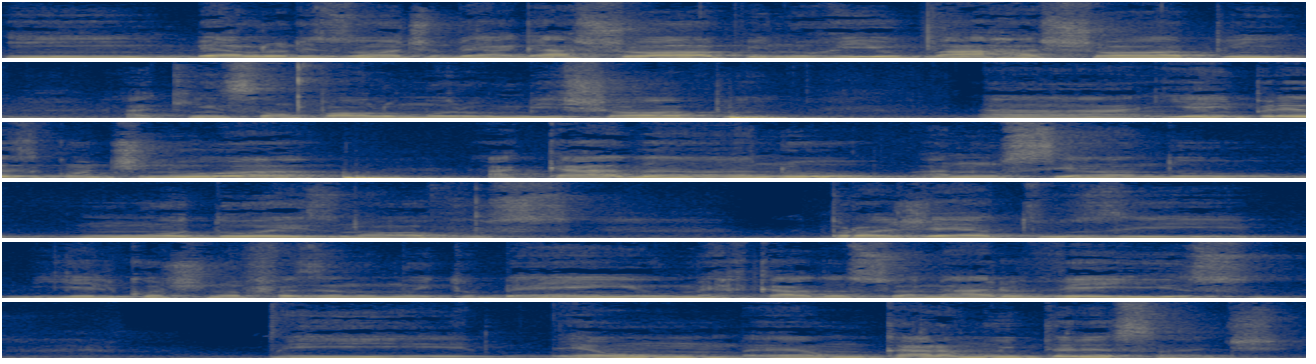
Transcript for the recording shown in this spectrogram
Em Belo Horizonte, o BH Shopping, no Rio, Barra Shopping, aqui em São Paulo, Morumbi Shopping. Ah, e a empresa continua a cada ano anunciando um ou dois novos projetos e, e, ele continua fazendo muito bem, o mercado acionário vê isso e é um, é um cara muito interessante.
